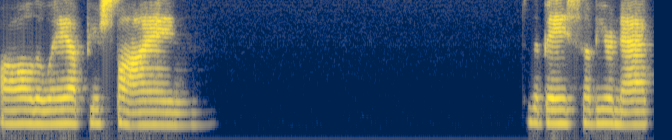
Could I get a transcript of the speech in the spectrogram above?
all the way up your spine to the base of your neck,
